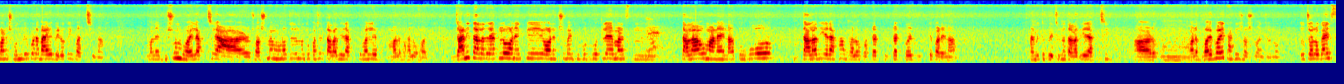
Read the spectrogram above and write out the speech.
মানে সন্ধ্যে করে বাইরে বেরোতেই পারছি না। মানে ভীষণ ভয় লাগছে, আর সবসময় মনে হচ্ছে যেন দুপাশে তালা দিয়ে রাখতে পারলে মানে ভালো হয়। জানি তালা দিয়ে রাখলেও অনেকে অনেক সময় বিপদ ঘটলে মানে তালাও মানায় না, তবুও তালা দিয়ে রাখা ভালো, হঠাৎ টুকটাট করে ঢুকতে পারে না। আমি তো পেছনে তালা দিয়ে রাখছি। আর মানে ভয় ভয় থাকি সবসময়ের জন্য তো চলো গাইস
